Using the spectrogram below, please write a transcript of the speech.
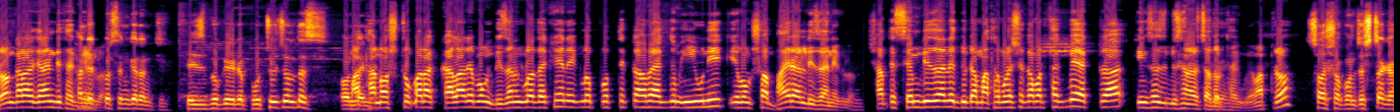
রং কালার গ্যারান্টি থাকবে হান্ড্রেড এগুলো। পার্সেন্ট গ্যারান্টি ফেসবুকে এটা প্রচুর চলতেছে অনলাইন মাথা নষ্ট করা কালার এবং ডিজাইনগুলো দেখেন এগুলো প্রত্যেকটা হবে একদম ইউনিক এবং সব ভাইরাল ডিজাইন এগুলো। সাথে সেম ডিজাইনের দুইটা মাথা ব্রাশের কাভার থাকবে একটা কিং সাইজ বিছানার চাদর থাকবে। মাত্র? ছয়শো পঞ্চাশ টাকা।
